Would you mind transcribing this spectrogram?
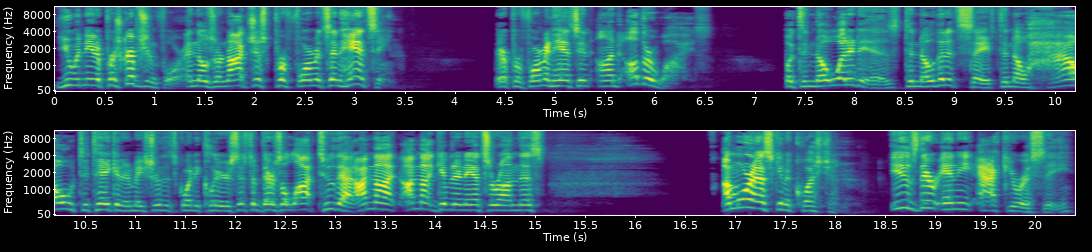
you would need a prescription for. And those are not just performance enhancing. They're performance enhancing and otherwise. But to know what it is, to know that it's safe, to know how to take it and make sure that it's going to clear your system, there's a lot to that. I'm not, I'm not giving an answer on this. I'm more asking a question. Is there any accuracy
